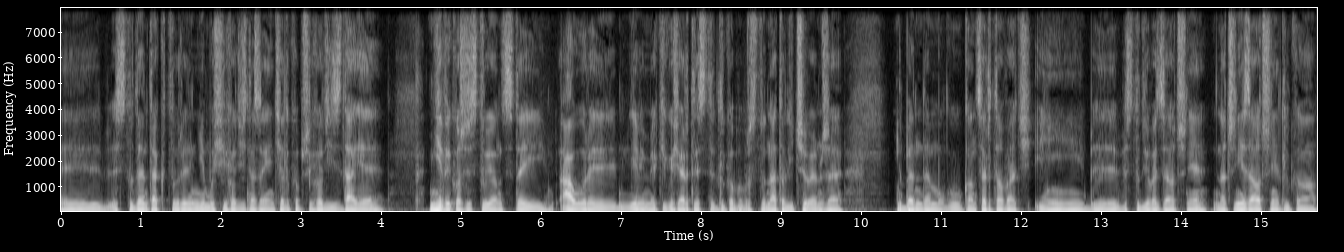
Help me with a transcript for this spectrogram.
y, studenta, który nie musi chodzić na zajęcia, tylko przychodzi i zdaje, nie wykorzystując tej aury, nie wiem, jakiegoś artysty, tylko po prostu na to liczyłem, że będę mógł koncertować i y, studiować zaocznie. Znaczy nie zaocznie, tylko,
